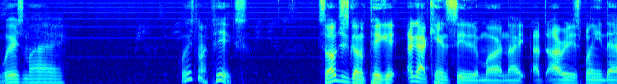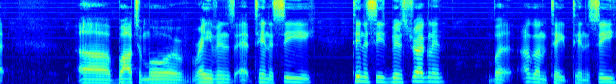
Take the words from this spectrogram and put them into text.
where's my where's my picks? So I'm just gonna pick it. I got Kansas City tomorrow night. I, I already explained that. Uh, Baltimore Ravens at Tennessee. Tennessee's been struggling, but I'm gonna take Tennessee.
